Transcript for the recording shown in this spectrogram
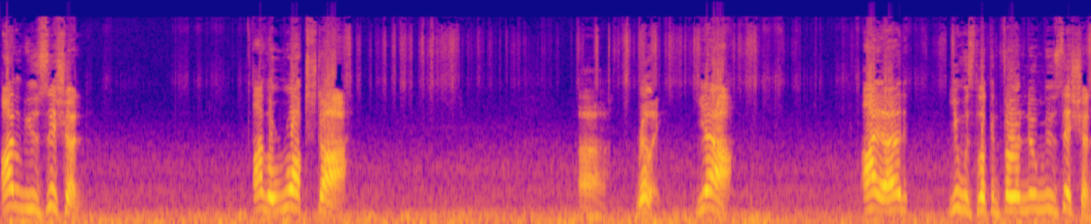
I'm a musician. I'm a rock star. Uh, really? Yeah. I heard you was looking for a new musician.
